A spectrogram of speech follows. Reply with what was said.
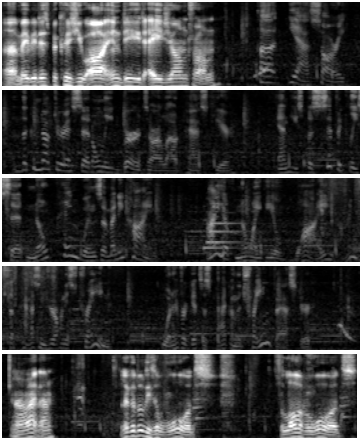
Uh, maybe it is because you are indeed a JonTron. Uh, yeah, sorry. The conductor has said only birds are allowed past here. And he specifically said no penguins of any kind. I have no idea why. I'm just a passenger on his train. Whatever gets us back on the train faster. All right then. Look at all these awards. It's a lot of awards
